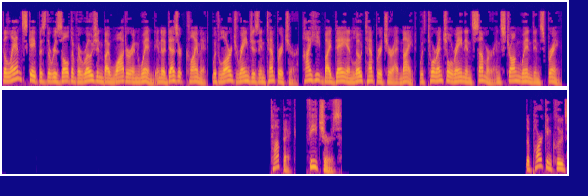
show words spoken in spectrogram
The landscape is the result of erosion by water and wind in a desert climate, with large ranges in temperature, high heat by day and low temperature at night, with torrential rain in summer and strong wind in spring. Features The park includes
